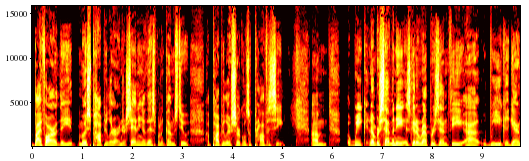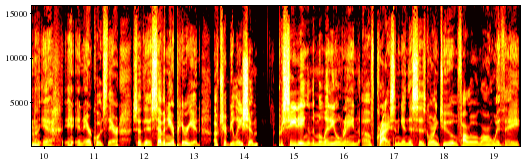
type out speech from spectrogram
by far the most popular understanding of this when it comes to uh, popular circles of prophecy. Um, week number 70 is going to represent the uh, week, again, in air quotes there, so the seven year period of tribulation preceding the millennial reign of Christ. And again, this is going to follow along with a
